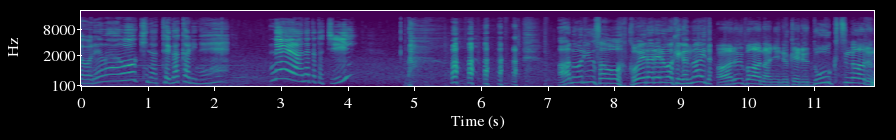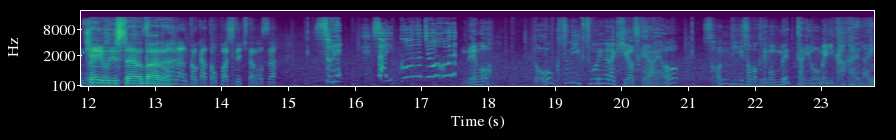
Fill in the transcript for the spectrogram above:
それは大きな手がかりね。ねえあなたたち あの流砂を越えられるわけがないだ。アルバーナに抜ける洞窟があるんだ。ブリスとアルバーナ。なんとか突破してきたのさ。それ、最高の情報だ。でも、洞窟に行くつもりなら気をつけろよ。サンディ砂漠でもめったにお目にかかれない。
